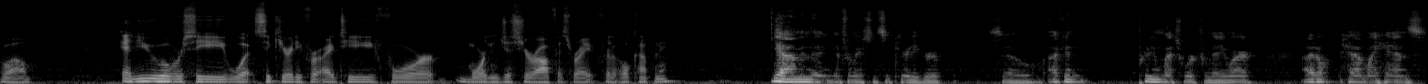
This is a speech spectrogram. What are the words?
Well, and you oversee what security for IT for more than just your office, right? For the whole company. Yeah, I'm in the information security group, so I can pretty much work from anywhere. I don't have my hands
